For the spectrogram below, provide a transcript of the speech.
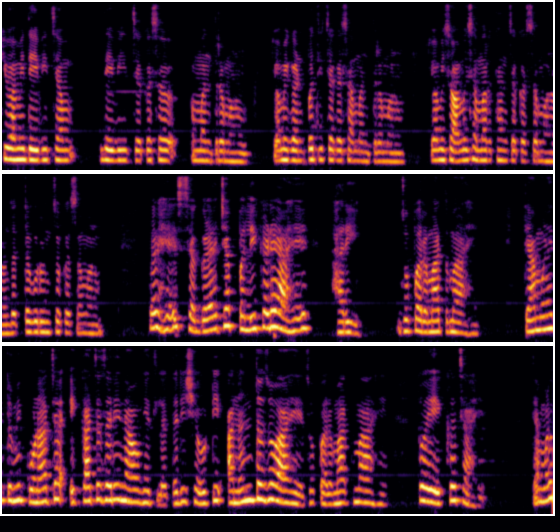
किंवा मी देवीचा देवीचं कसं मंत्र म्हणू? किंवा मी गणपतीचा कसा मंत्र म्हणू? किंवा मी स्वामी समर्थांचं कसं म्हणू? दत्तगुरूंचं कसं म्हणू? तर हे सगळ्याच्या पलीकडे आहे हरी जो परमात्मा आहे. त्यामुळे तुम्ही कोणाच्या एकाचं जरी नाव घेतलं तरी शेवटी अनंत जो आहे जो परमात्मा आहे तो एकच आहे. त्यामुळे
